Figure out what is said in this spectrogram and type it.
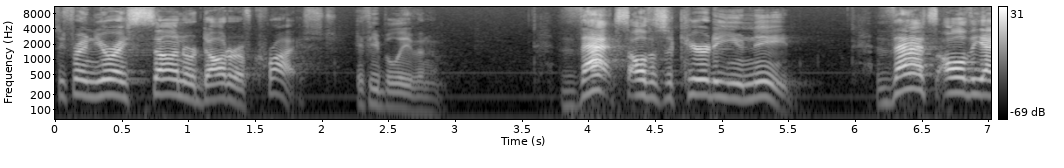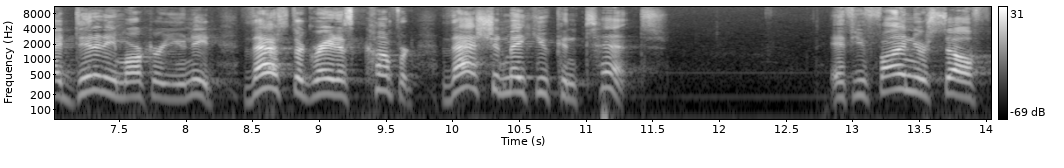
See, friend, you're a son or daughter of Christ if you believe in Him. That's all the security you need. That's all the identity marker you need. That's the greatest comfort. That should make you content. If you find yourself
